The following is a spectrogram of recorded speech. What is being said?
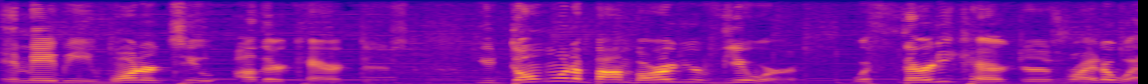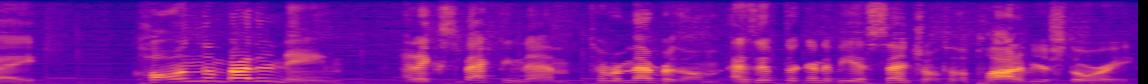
and maybe one or two other characters. You don't want to bombard your viewer with 30 characters right away, calling them by their name, and expecting them to remember them as if they're going to be essential to the plot of your story.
